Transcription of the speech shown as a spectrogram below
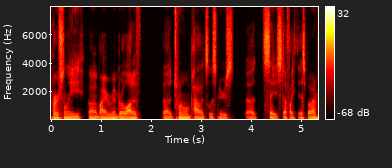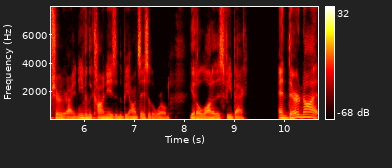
personally, um, I remember a lot of uh, Twenty One Pilots listeners uh, say stuff like this, but I'm sure, Mm. and even the Kanyes and the Beyonces of the world get a lot of this feedback, and they're not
